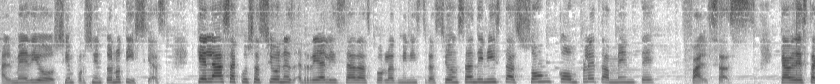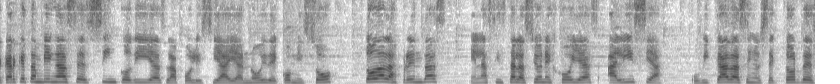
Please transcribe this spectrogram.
al medio 100% Noticias que las acusaciones realizadas por la administración sandinista son completamente falsas. Cabe destacar que también hace cinco días la policía allanó y decomisó todas las prendas en las instalaciones joyas Alicia ubicadas en el sector de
